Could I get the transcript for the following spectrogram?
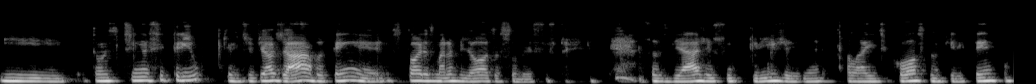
E então tinha esse trio que a gente viajava, tem é, histórias maravilhosas sobre esses, essas viagens incríveis, né? A Laide Costa naquele tempo.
